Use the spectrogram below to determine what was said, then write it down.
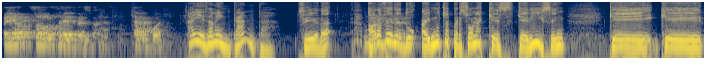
pero somos tres personas, tal cual. Ay, esa me encanta. Sí, ¿verdad? Ahora fíjate tú, hay muchas personas que, que dicen que, que,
